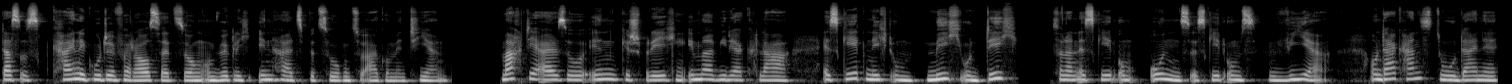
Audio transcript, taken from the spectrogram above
das ist keine gute Voraussetzung, um wirklich inhaltsbezogen zu argumentieren. Mach dir also in Gesprächen immer wieder klar, es geht nicht um mich und dich, sondern es geht um uns, es geht ums Wir. Und da kannst du deine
